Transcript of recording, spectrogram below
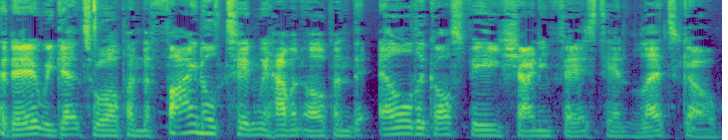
Today we get to open the final tin we haven't opened, the Eldegoss V Shining Fates tin. Let's go.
